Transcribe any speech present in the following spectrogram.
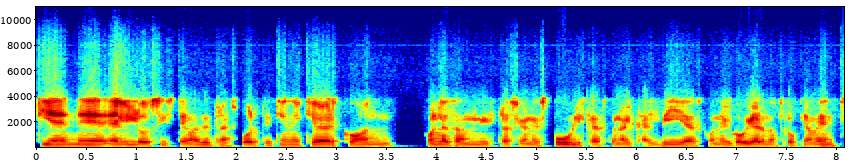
tiene en los sistemas de transporte tiene que ver con, con las administraciones públicas, con alcaldías, con el gobierno propiamente.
